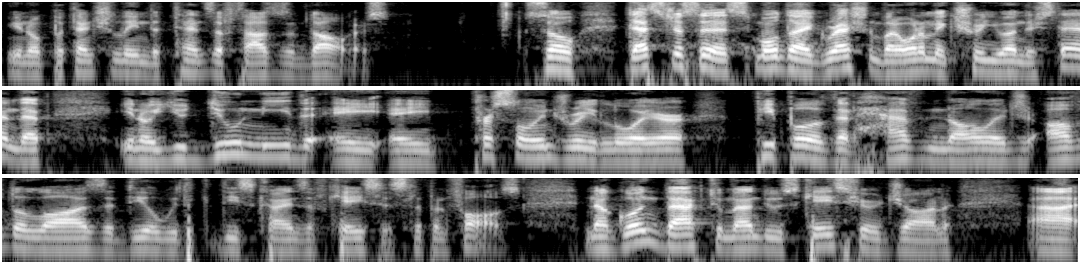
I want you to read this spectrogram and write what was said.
you know, potentially in the tens of thousands of dollars. So that's just a small digression, but I want to make sure you understand that, you know, you do need a, a personal injury lawyer, people that have knowledge of the laws that deal with these kinds of cases, slip and falls. Now, going back to Mandu's case here, John, uh,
